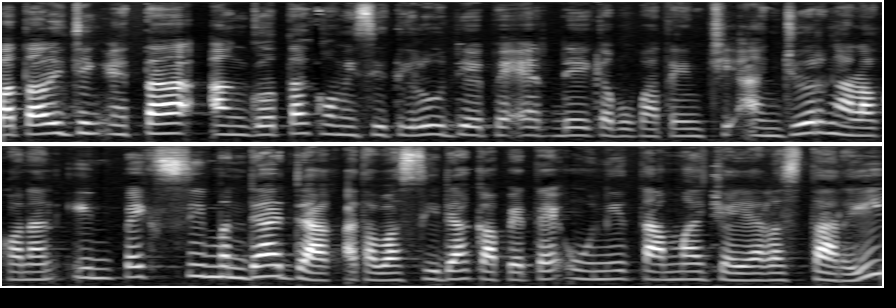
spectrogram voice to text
Patalijeng eta anggota Komisi Tilu DPRD Kabupaten Cianjur ngalakonan inspeksi mendadak atau sidak KPT Unitama Jaya Lestari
